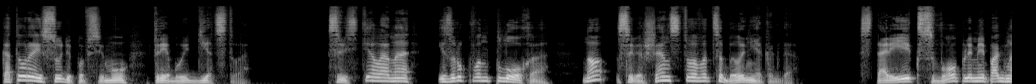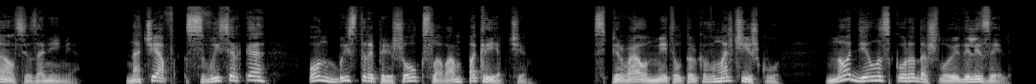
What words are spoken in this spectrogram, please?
которая, судя по всему, требует детства. Свистела она из рук вон плохо, но совершенствоваться было некогда. Старик с воплями погнался за ними. Начав с высерка, он быстро перешел к словам покрепче. Сперва он метил только в мальчишку, но дело скоро дошло и до Лизель.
